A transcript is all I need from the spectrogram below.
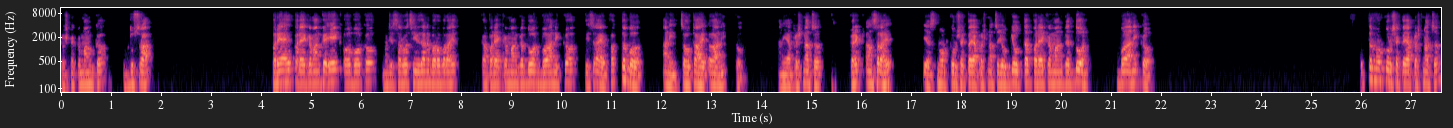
प्रश्न क्रमांक दुसरा पर्याय आहेत. पर्याय क्रमांक एक अ ब क म्हणजे सर्वच ही विधाने बरोबर आहेत. का पर्याय क्रमांक दोन ब आणि क तिसरा आहे फक्त ब आणि चौथा आहे अ आणि क. आणि या प्रश्नाचं करेक्ट आन्सर आहे. यस नोट करू शकता या प्रश्नाचं योग्य उत्तर पर्याय क्रमांक दोन ब आणि क. उत्तर नोट करू शकता या प्रश्नाचं.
